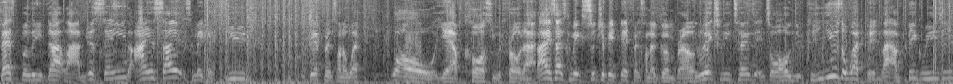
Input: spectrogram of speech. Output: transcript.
Best believe that. Like, I'm just saying, the iron sights can make a huge difference on a weapon. Whoa, yeah, of course you would throw that. Iron sights can make such a big difference on a gun, bro. It literally turns it into a whole new... Because you use a weapon, like a big reason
